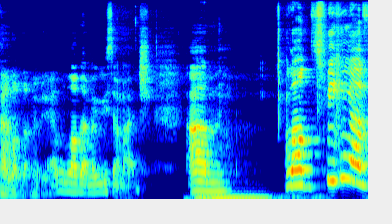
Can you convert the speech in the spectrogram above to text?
I love that movie. I love that movie so much. Um, well, speaking of,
